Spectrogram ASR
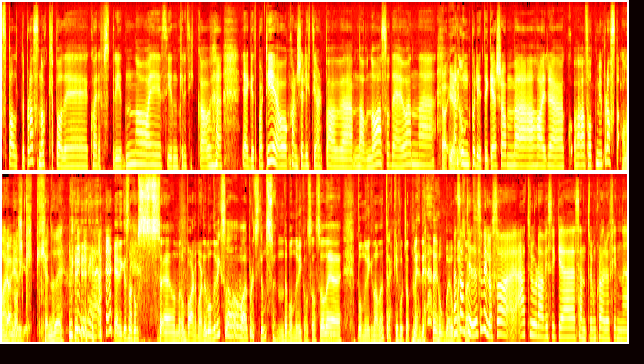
spalteplass nok både i KrF-striden og i sin kritikk av eget parti, og kanskje litt hjelp av eh, navnet òg, så det er jo en, Ja, en ung politiker som har, har fått mye plass, da. Han er Ja, en er det norsk Er det ikke snakk om, om barnebarnet til Bondevik, så var det plutselig om sønnen til Bondevik også. Så det Bondevik-navnet trekker fortsatt medieoppmerksomhet. Men samtidig så vil også Jeg tror da hvis ikke sentrum klarer å finne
